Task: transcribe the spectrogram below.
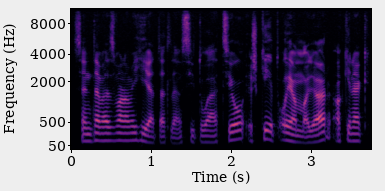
Szerintem ez valami hihetetlen szituáció, és két olyan magyar, akinek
